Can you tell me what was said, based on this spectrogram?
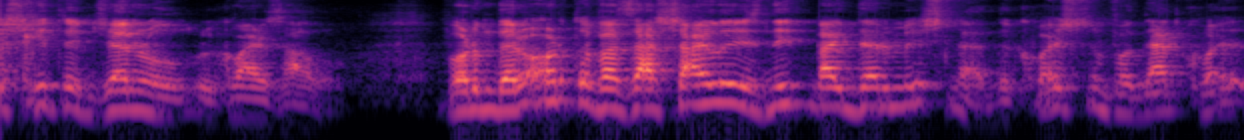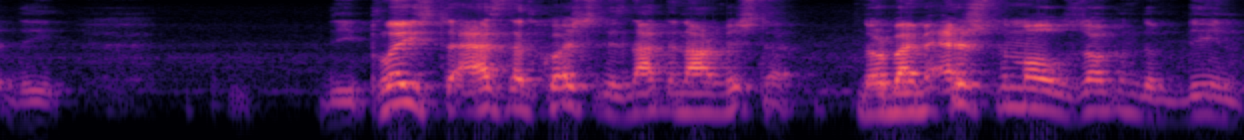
shchita in general requires halal? For der Ort of Azashayla is not by der Mishnah. The question for that question, the the place to ask that question is not in our Mishnah. Nor beim ersten Mal sagen dem Din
